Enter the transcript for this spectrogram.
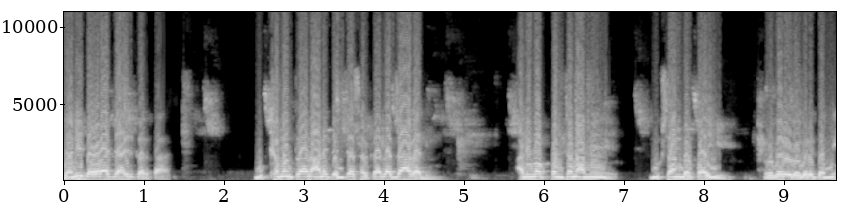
यांनी दौरा जाहीर करतात. मुख्यमंत्र्यांना आणि त्यांच्या सरकारला जाग आली. आणि मग पंचनामे नुकसान भरपाई वगैरे वगैरे त्यांनी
